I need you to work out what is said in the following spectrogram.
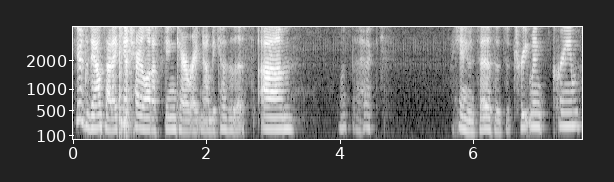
Here's the downside. I can't try a lot of skincare right now because of this. Um, what the heck? I can't even say this. It's a treatment cream.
